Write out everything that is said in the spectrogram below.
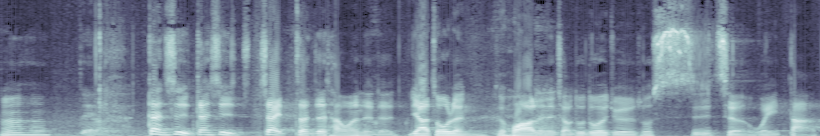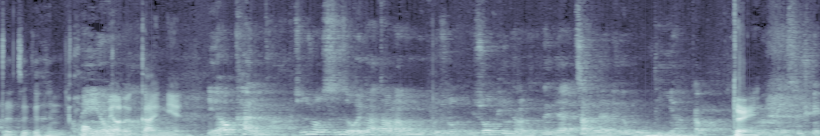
嗯哼，对啊。但是，但是在站在台湾人的亚洲人的华人的角度，都会觉得说死者为大的这个很荒谬的概念。也要看啊，就是说死者为大，当然我们不是说你说平常人家站在那个墓地啊，干嘛？对，我们没事权。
